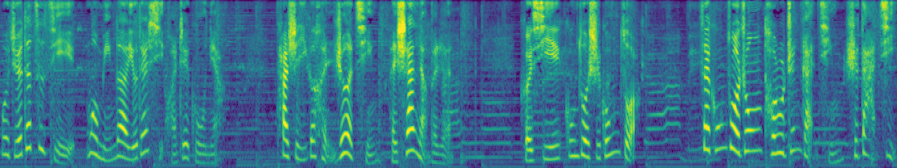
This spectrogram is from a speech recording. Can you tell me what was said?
我觉得自己莫名的有点喜欢这姑娘，她是一个很热情、很善良的人。可惜工作是工作，在工作中投入真感情是大忌。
